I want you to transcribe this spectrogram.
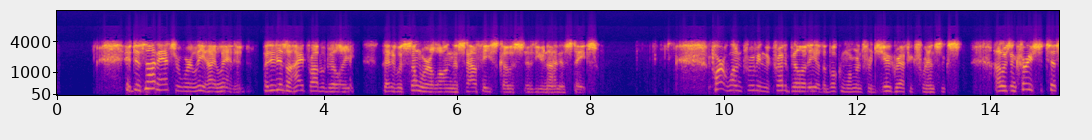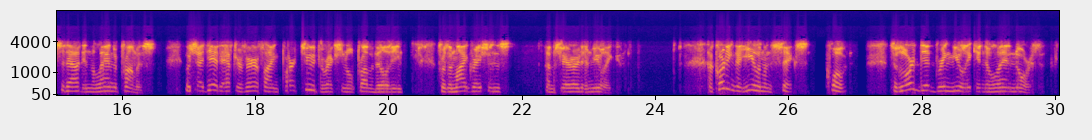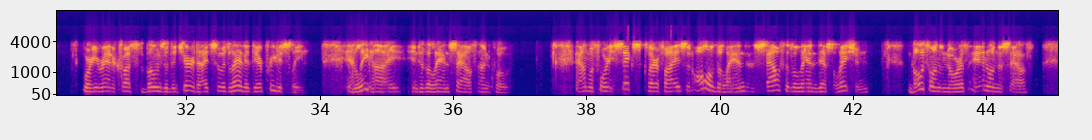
It does not answer where Lehi landed, but it is a high probability that it was somewhere along the southeast coast of the United States. Part one proving the credibility of the Book of Mormon for geographic forensics. I was encouraged to test it out in the Land of Promise, which I did after verifying part two directional probability for the migrations of Jared and Mulek. According to Helaman 6, quote, the Lord did bring Mulek into the land north, where he ran across the bones of the Jaredites who had landed there previously, and Lehi into the land south, unquote. Alma 46 clarifies that all of the land south of the land desolation, both on the north and on the south,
